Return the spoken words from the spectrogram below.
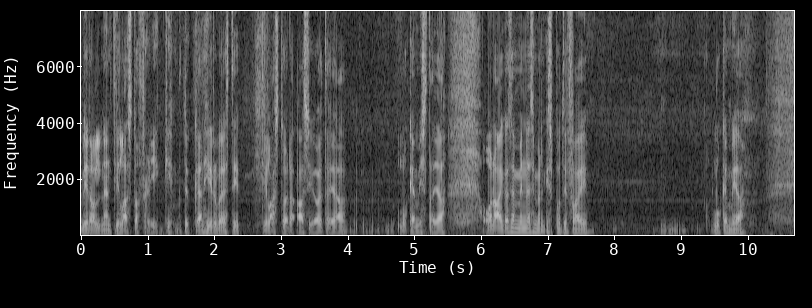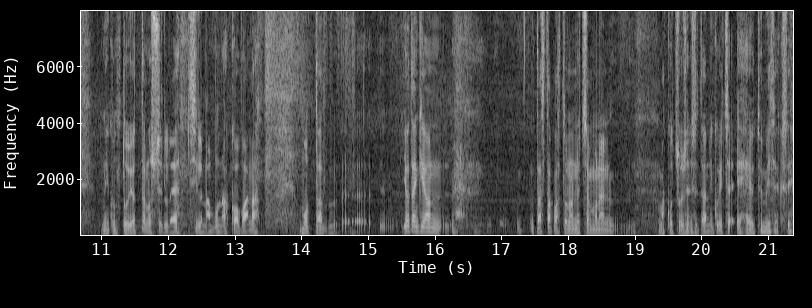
virallinen tilastofriikki. Mä tykkään hirveästi tilastoida asioita ja lukemista ja on aikaisemmin esimerkiksi Spotify lukemia niin kuin tuijottanut sille silmämuna kovana. Mutta äh, jotenkin on tässä tapahtunut nyt semmoinen, mä kutsuisin sitä niin kuin itse eheytymiseksi,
